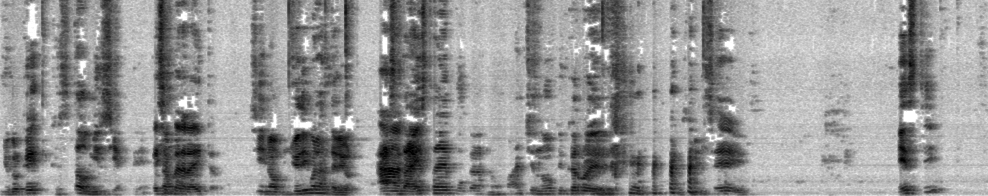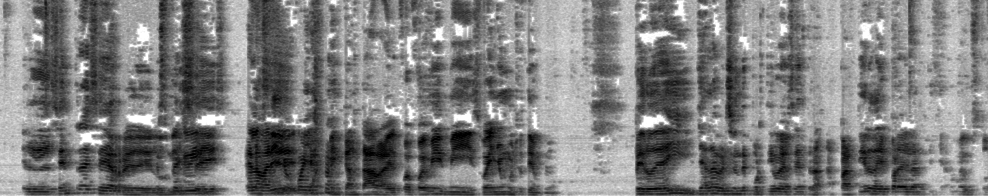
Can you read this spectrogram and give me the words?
Yo creo que es hasta 2007. Ese No, cuadradito. Sí, no, yo digo el anterior. Ah, hasta ok. esta época, no manches, no, qué carro es. 2006. Este, el Sentra SR de Es 2006. El amarillo, este, polla. Me encantaba, eh, fue, fue mi, mi sueño mucho tiempo. Pero de ahí, ya la versión deportiva del Sentra, a partir de ahí para adelante, ya no me gustó.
